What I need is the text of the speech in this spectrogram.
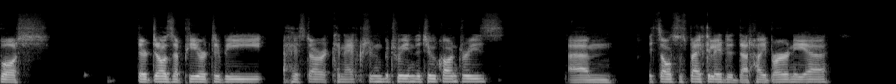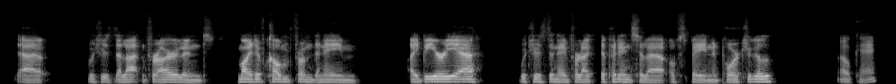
But there does appear to be a historic connection between the two countries. Um, it's also speculated that Hibernia, uh, which is the Latin for Ireland, might have come from the name Iberia, which is the name for like the peninsula of Spain and Portugal. Okay.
